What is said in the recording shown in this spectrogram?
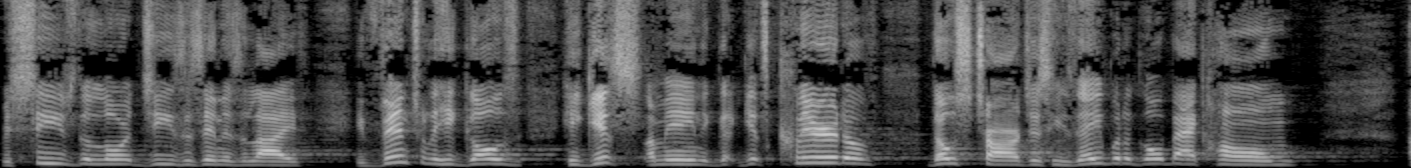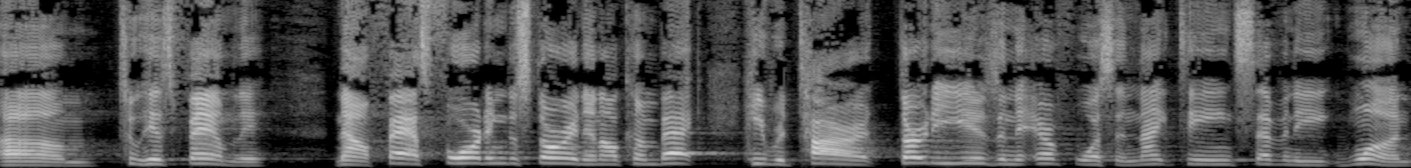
receives the Lord Jesus in his life. Eventually, he goes, he gets, I mean, gets cleared of those charges. He's able to go back home um, to his family. Now, fast forwarding the story, then I'll come back. He retired 30 years in the Air Force in 1971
